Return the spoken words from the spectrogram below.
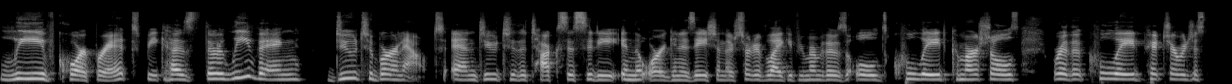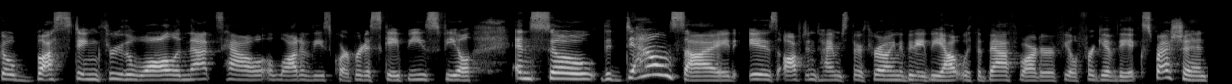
leave corporate because they're leaving due to burnout and due to the toxicity in the organization. They're sort of like, if you remember those old Kool Aid commercials where the Kool Aid pitcher would just go busting through the wall. And that's how a lot of these corporate escapees feel. And so the downside is oftentimes they're throwing the baby out with the bathwater, if you'll forgive the expression,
